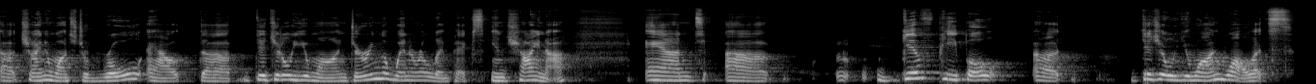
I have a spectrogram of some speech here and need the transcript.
uh, China wants to roll out the digital yuan during the Winter Olympics in China and uh, give people digital yuan wallets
